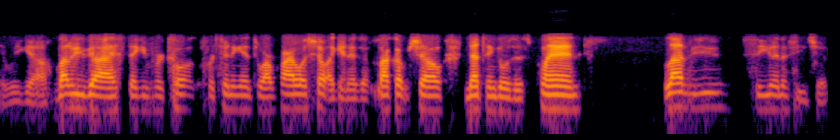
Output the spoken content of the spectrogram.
Here we go. Love you guys. Thank you for for tuning in to our pilot show. Again, it's a fuck up show. Nothing goes as planned. Love you. See you in the future.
